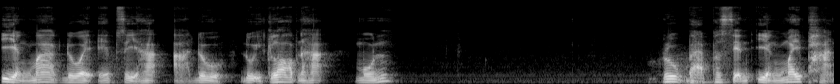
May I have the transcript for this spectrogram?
เอียงมากด้วย F4 ฮะ อ่าดูดูอีกรอบนะฮะ หมุน รูปแบบพระเศียรเอียงไม่ผ่าน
